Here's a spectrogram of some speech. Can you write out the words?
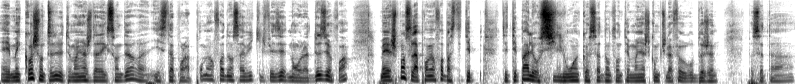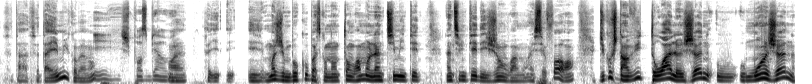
Et, mais quand j'ai entendu le témoignage d'Alexander, euh, c'était pour la première fois dans sa vie qu'il faisait, non, la deuxième fois. Mais je pense la première fois parce que tu n'étais pas allé aussi loin que ça dans ton témoignage comme tu l'as fait au groupe de jeunes. Parce que ça t'a- ça ému quand même. hein. Et je pense bien, oui. Ouais. Et, et- et moi j'aime beaucoup parce qu'on entend vraiment l'intimité, l'intimité des gens vraiment et c'est fort. hein. Du coup je t'invite toi le jeune ou, ou moins jeune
